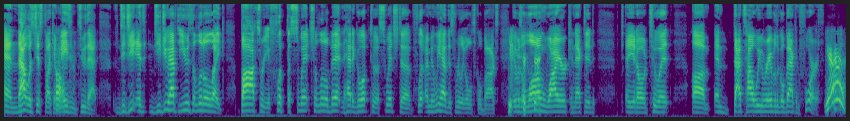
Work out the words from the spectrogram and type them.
And that was just like Oh. amazing to do that. Did you, is, did you have to use the little like box where you flip the switch a little bit and had to go up to a switch to flip. I mean, we had this really old school box. It was a long wire connected, uh, you know, to it, um, and that's how we were able to go back and forth. Yes.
